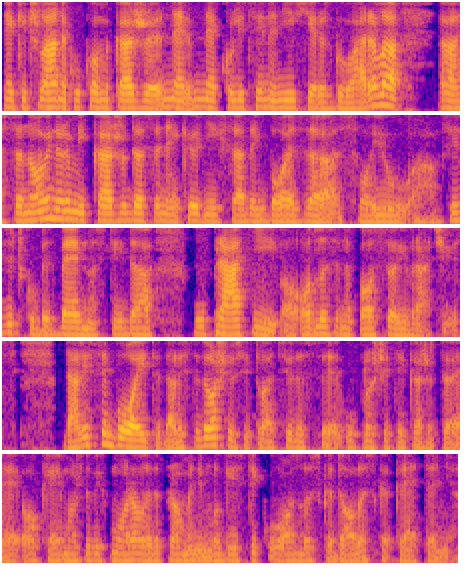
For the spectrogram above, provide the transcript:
neki članak u kome kaže ne, nekolicina njih je razgovarala a, sa novinarom i kažu da se neke od njih sada i boje za svoju a, fizičku bezbednost i da u pratnji odlaze na posao i vraćaju se. Da li se bojite, da li ste došli u situaciju da se uplašite i kažete, e, ok, možda bih morala da promenim logistiku odlaska, dolaska, kretanja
